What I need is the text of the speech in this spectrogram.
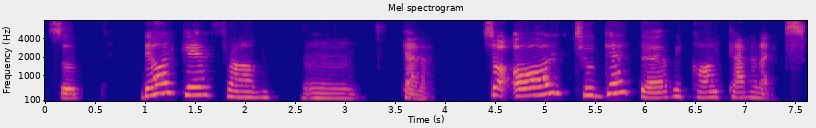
So they all came from um, Canaan. So all together we call Canaanites.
